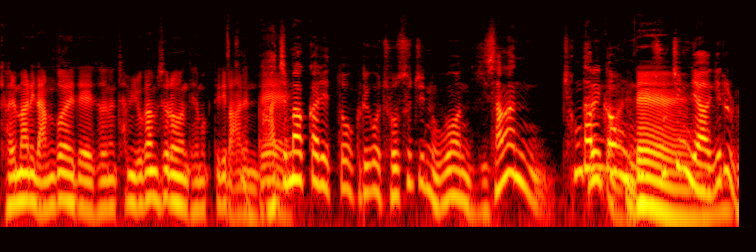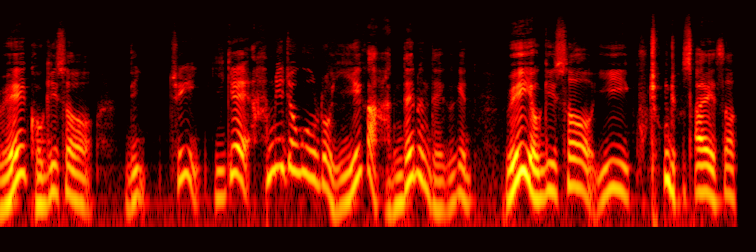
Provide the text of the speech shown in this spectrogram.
결말이 난 거에 대해서는 참 유감스러운 대목들이 많은데 마지막까지 또 그리고 조수진 의원 이상한 그러니까 청담동 말이에요. 네. 술집 이야기를 왜 거기서 니- 저기 이게 합리적으로 이해가 안 되는데 그게 왜 여기서 이 국정조사에서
